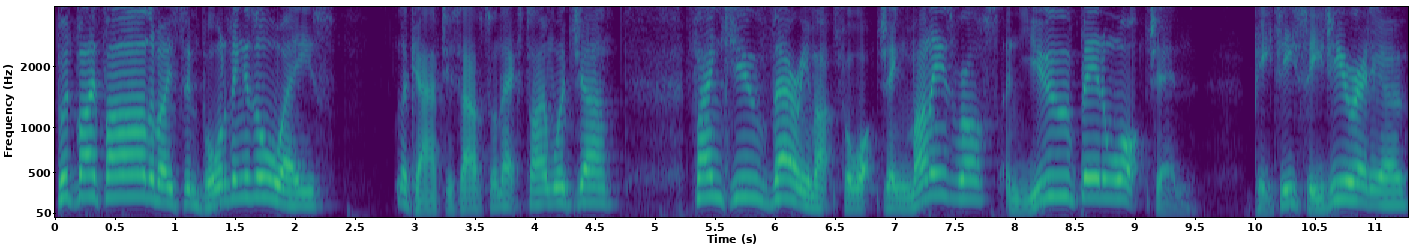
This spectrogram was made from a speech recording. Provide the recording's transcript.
But by far the most important thing as always, look after yourselves till next time, would ya? Thank you very much for watching. Name's Ross, and you've been watching PTCG Radio.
